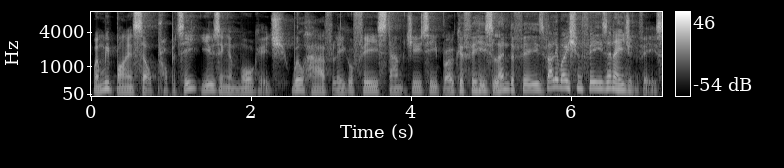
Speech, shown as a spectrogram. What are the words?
When we buy and sell property using a mortgage, we'll have legal fees, stamp duty, broker fees, lender fees, valuation fees, and agent fees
